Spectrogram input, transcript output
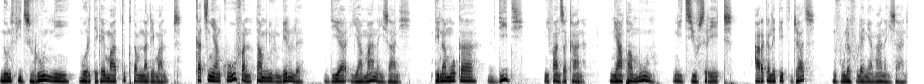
noho ny fijoroan'i Mordekay mahatoky tamin'Andriamanitra, ka tsy niankohofany tamin'ny olombelona, dia i Hamana izany, dia namoaka didy ny fanjakana ny hampamono ny Jiosy rehetra. Araka ilay teti-dratsy novolavolain'i Hamana izany,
